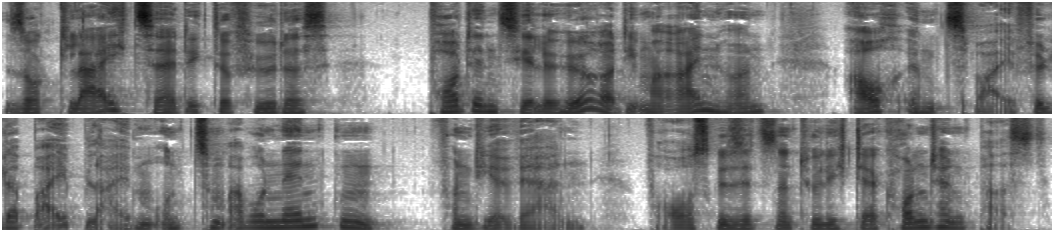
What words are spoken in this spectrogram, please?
sorgt gleichzeitig dafür, dass potenzielle Hörer, die mal reinhören, auch im Zweifel dabei bleiben und zum Abonnenten von dir werden. Vorausgesetzt natürlich der Content passt.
